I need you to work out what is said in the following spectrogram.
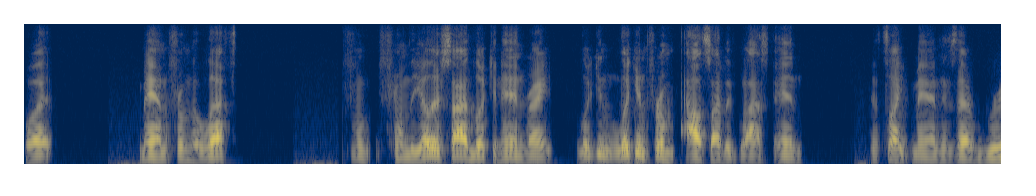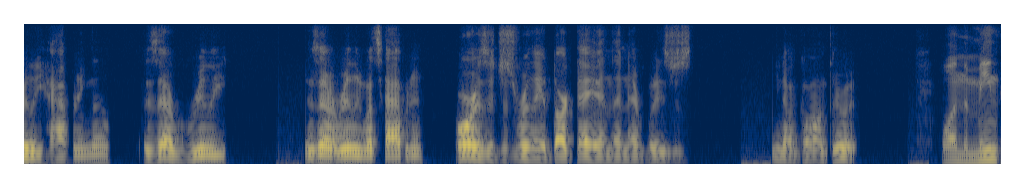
but man, from the left, from from the other side looking in, right, looking looking from outside the glass in, it's like, man, is that really happening though? Is that really, is that really what's happening, or is it just really a dark day and then everybody's just, you know, going through it? Well, in the mean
